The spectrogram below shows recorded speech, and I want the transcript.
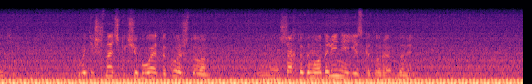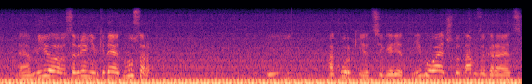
эти. В этих шестнадцатиках еще бывает такое, что э, шахта дымоудаления есть, которая в доме. Э, в нее со временем кидают мусор и окурки от сигарет. И бывает, что там загорается.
